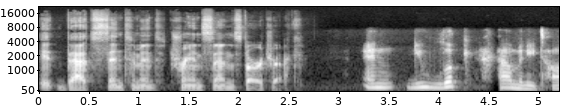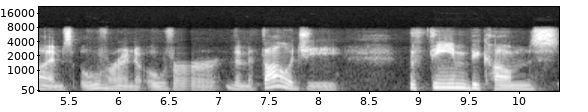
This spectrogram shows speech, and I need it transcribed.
it, that sentiment transcends Star Trek. And you look how many times over and over the mythology the theme becomes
